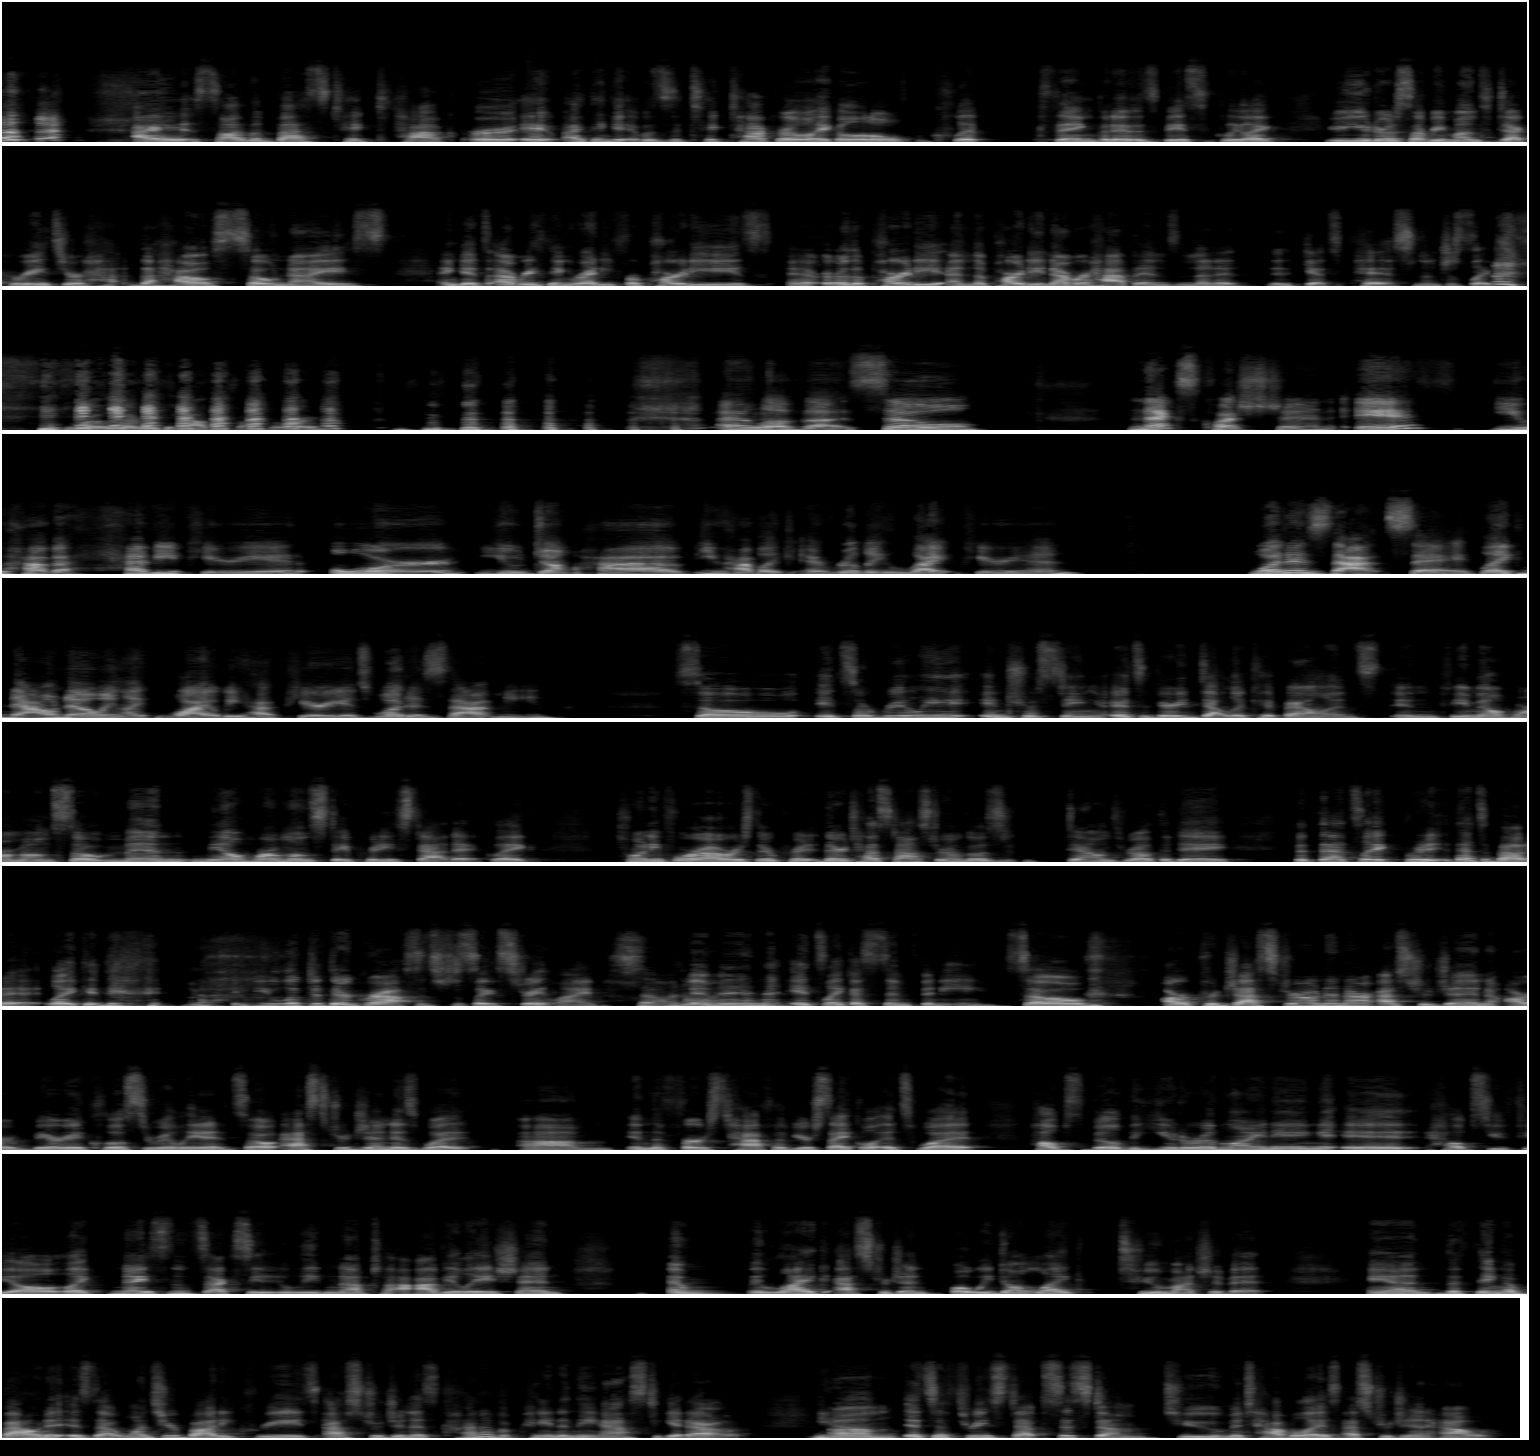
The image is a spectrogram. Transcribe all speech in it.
I saw the best TikTok, or it, I think it was a TikTok or like a little clip thing, but it was basically like your uterus every month decorates your the house so nice and gets everything ready for parties eh, or the party, and the party never happens, and then it, it gets pissed and it just like throws everything out the front door. I love that. So, next question: If you have a heavy period mm-hmm. or you don't have you have like a really light period what does that say like now knowing like why we have periods what does that mean so it's a really interesting it's a very delicate balance in female hormones so men male hormones stay pretty static like 24 hours their their testosterone goes down throughout the day but that's like pretty that's about it. Like if you looked at their graphs it's just like straight line. So annoying. women it's like a symphony. So our progesterone and our estrogen are very closely related. So estrogen is what um, in the first half of your cycle it's what helps build the uterine lining. It helps you feel like nice and sexy leading up to ovulation. And we like estrogen but we don't like too much of it. And the thing about it is that once your body creates estrogen it's kind of a pain in the ass to get out yeah. Um, it's a three step system to metabolize estrogen out.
